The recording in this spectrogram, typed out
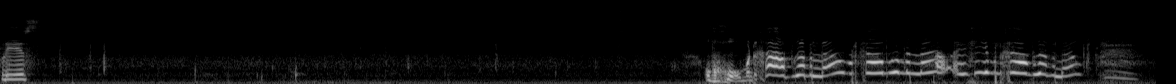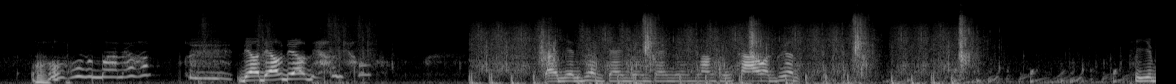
please โอ้โห มันฆ่าเพื่อนมันแล้ว มันฆ่าเพื่อนมันแล้ว ไอ้เหี้ยมันฆ่าเพื่อนมันแล้ว โอ้โห มันมาแล้วครับ เดี๋ยวเดี๋ยวเดี๋ยวเดี๋ยวเดี๋ยวใจเย็นเพื่อนใจเย็นใจเย็นวางถุงกาวก่อนเพื่อน ทีม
